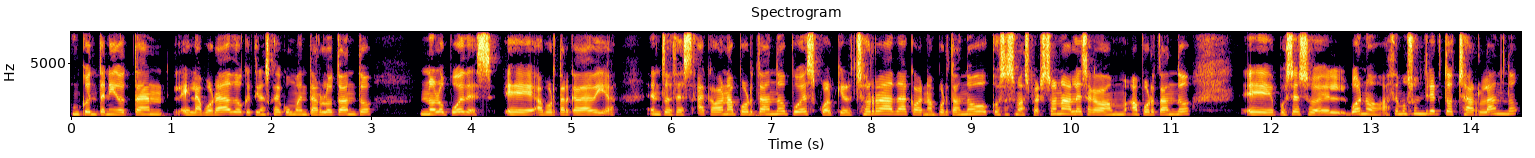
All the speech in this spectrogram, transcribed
un contenido tan elaborado que tienes que documentarlo tanto, no lo puedes eh, aportar cada día. Entonces acaban aportando pues cualquier chorrada, acaban aportando cosas más personales, acaban aportando eh, pues eso, el, bueno, hacemos un directo charlando.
